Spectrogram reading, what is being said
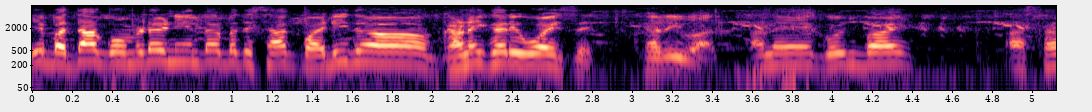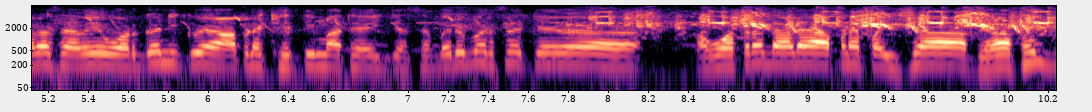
એ બધા ગોમડાની અંદર બધી શાકભાજી ઘણી ખરી હોય છે. ખરી વાત. અને ગોવિંદભાઈ આ સરસ હવે ઓર્ગેનિક આપણે ખેતીમાંથી આવી જશે બરાબર છે કે વોતરા દાડે આપણે પૈસા ભેગા થઈ થઈ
